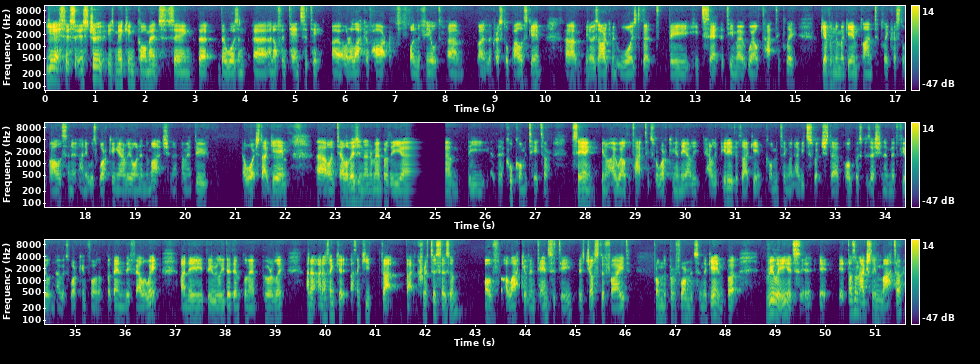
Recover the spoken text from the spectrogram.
yes, it's, it's true. He's making comments saying that there wasn't uh, enough intensity uh, or a lack of heart on the field um, at the Crystal Palace game. Um, you know, his argument was that they he'd set the team out well tactically, given them a game plan to play Crystal Palace, and it, and it was working early on in the match. And I, I mean, I do I watched that game uh, on television and I remember the uh, um, the the co-commentator saying, you know, how well the tactics were working in the early early period of that game, commenting on how he'd switched uh, Pogba's position in midfield and how it's working for them. But then they fell away, and they, they really did implement poorly. And I, and I think it, I think he, that that criticism of a lack of intensity is justified from the performance in the game. But really, it's it, it it doesn't actually matter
